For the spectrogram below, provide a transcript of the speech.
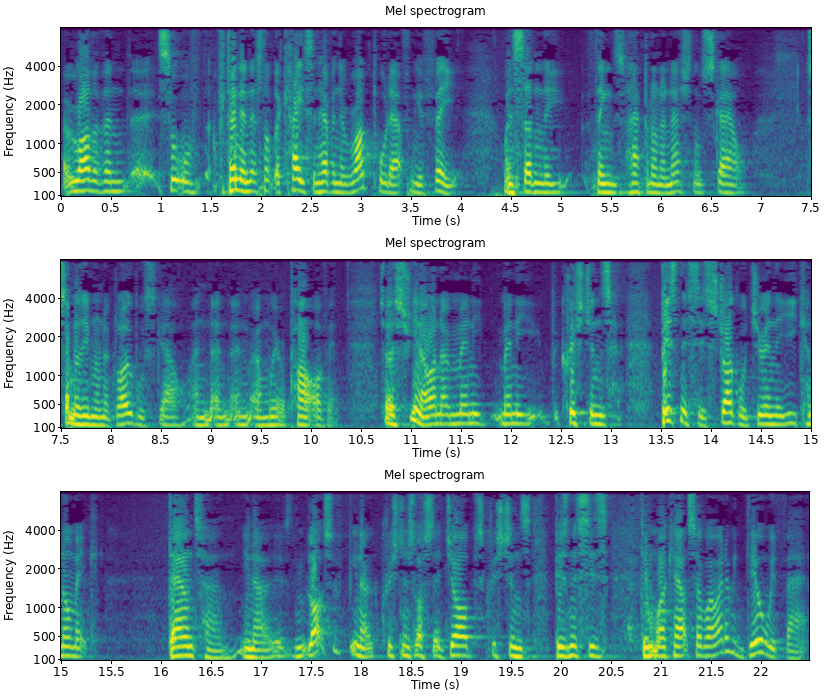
rather than uh, sort of pretending that's not the case and having the rug pulled out from your feet when suddenly things happen on a national scale some of them even on a global scale, and, and, and, we're a part of it. So, you know, I know many, many Christians, businesses struggled during the economic downturn. You know, lots of, you know, Christians lost their jobs, Christians' businesses didn't work out so well. How do we deal with that?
